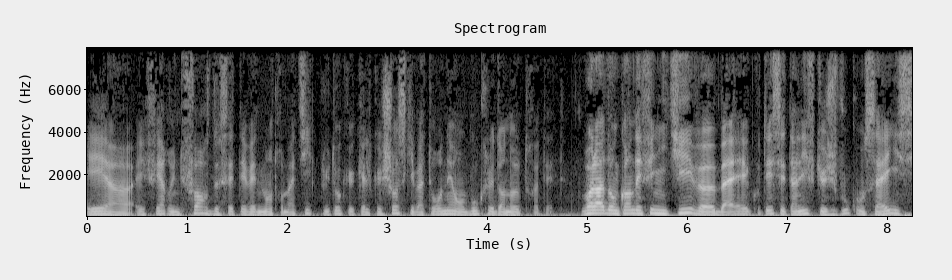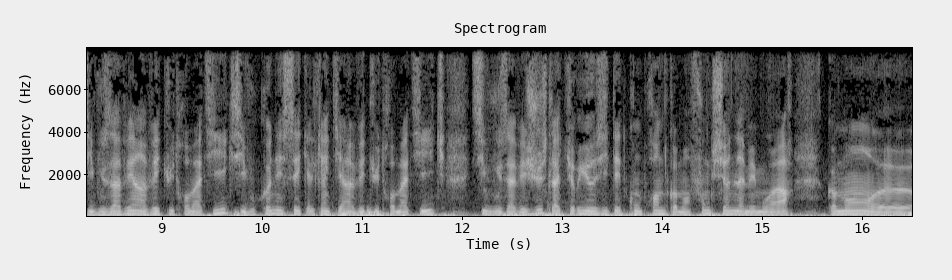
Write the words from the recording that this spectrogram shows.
euh, et, faire une force de cet événement traumatique plutôt que quelque chose qui va tourner en boucle dans notre tête. Voilà, donc en définitive, euh, bah, écoutez, c'est un livre que je vous conseille. Si vous avez un vécu traumatique, si vous connaissez quelqu'un qui a un vécu traumatique, si vous avez juste la curiosité de comprendre comment fonctionne la mémoire, comment euh,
